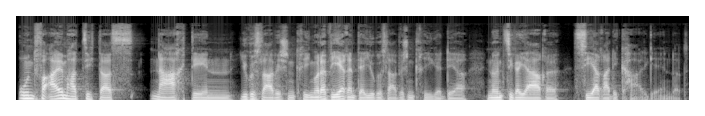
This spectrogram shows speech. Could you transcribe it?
und vor allem hat sich das nach den jugoslawischen Kriegen oder während der jugoslawischen Kriege der 90er Jahre sehr radikal geändert.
